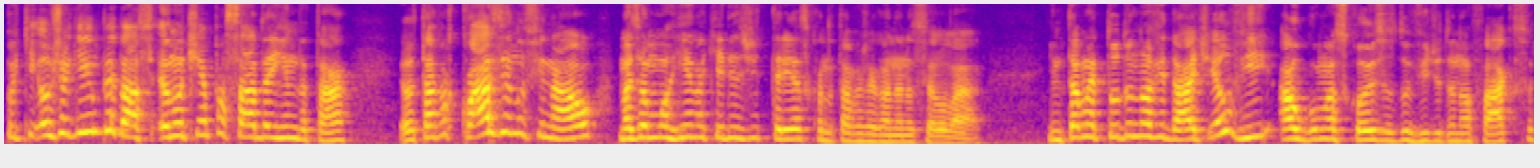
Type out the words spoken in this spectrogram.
Porque eu joguei um pedaço, eu não tinha passado ainda, tá? Eu tava quase no final, mas eu morria naqueles de 3 quando eu tava jogando no celular. Então é tudo novidade. Eu vi algumas coisas do vídeo do Nofaxo,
